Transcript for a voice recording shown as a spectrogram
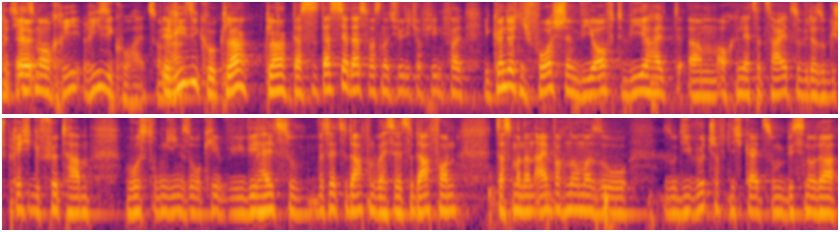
Und jetzt äh, mal auch Ri Risiko halt. So, ne? Risiko, klar, klar. Das ist, das ist ja das, was natürlich auf jeden Fall. Ihr könnt euch nicht vorstellen, wie oft wir halt ähm, auch in letzter Zeit so wieder so Gespräche geführt haben, wo es darum ging, so, okay, wie, wie hältst du, was hältst du davon, was hältst du davon, dass man dann einfach nochmal so, so die Wirtschaftlichkeit so ein bisschen oder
